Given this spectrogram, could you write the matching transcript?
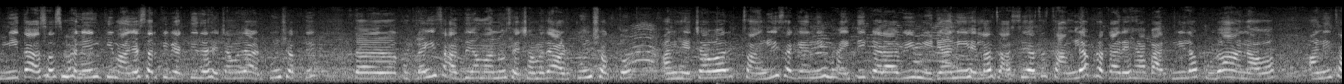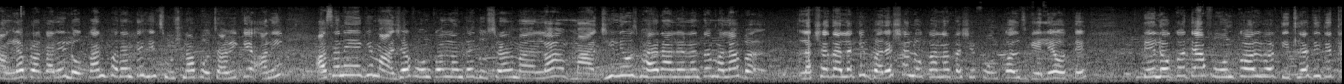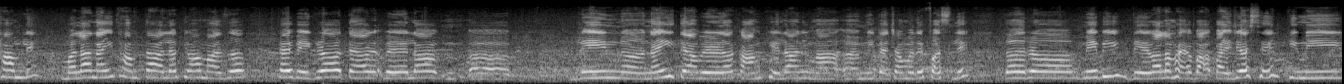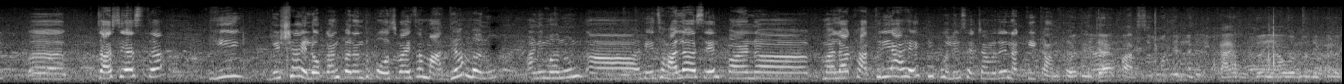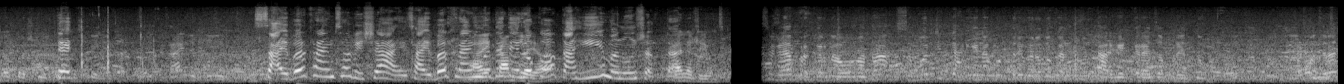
मी तर असंच म्हणेन की माझ्यासारखी व्यक्ती जर ह्याच्यामध्ये अडकून शकते तर कुठलाही साध्य माणूस ह्याच्यामध्ये अडकून शकतो आणि ह्याच्यावर चांगली सगळ्यांनी माहिती करावी मीडियानी ह्याला जास्तीत जास्त चांगल्या प्रकारे ह्या बातमीला पुढं आणावं आणि चांगल्या प्रकारे लोकांपर्यंत ही सूचना पोचावी की आणि असं नाही आहे की माझ्या फोन कॉलनंतर दुसऱ्या मला माझी न्यूज बाहेर आल्यानंतर मला ब लक्षात आलं की बऱ्याचशा लोकांना तसे फोन कॉल्स गेले होते. ते लोक त्या फोन कॉलवर तिथल्या तिथे थांबले. मला नाही थांबता आलं किंवा माझं काही वेगळं त्या वेळेला ब्रेन नाही त्या वेळेला काम केलं आणि मा मी त्याच्यामध्ये फसले. तर मे बी देवाला मा- बा- पाहिजे असेल की मी अ, असतं. ही विषय लोकांपर्यंत पोहोचवायचं माध्यम बनू. आणि म्हणून हे झालं असेल पण मला खात्री आहे की पोलीस याच्यामध्ये नक्की काम करतील. त्या पार्सलमध्ये नक्की काय होतं यावरनं देखील आता प्रश्न ते- उपस्थित केले जातात. काय नक्की? सायबर क्राईमचा विषय आहे. सायबर क्राईममध्ये ते लोक काहीही म्हणू शकतात. सगळ्या प्रकरणावरून आता समर्जित घाटगेंना कुठेतरी विरोधकांकडून टार्गेट करायचा प्रयत्न होतो पंधरा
